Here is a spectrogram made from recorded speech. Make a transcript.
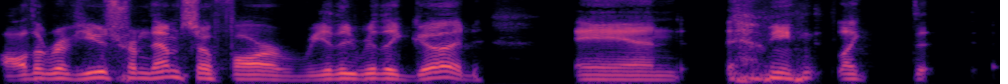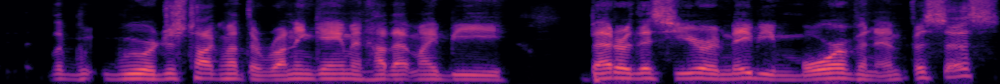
all the reviews from them so far are really, really good. And I mean, like the, we were just talking about the running game and how that might be better this year and maybe more of an emphasis.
